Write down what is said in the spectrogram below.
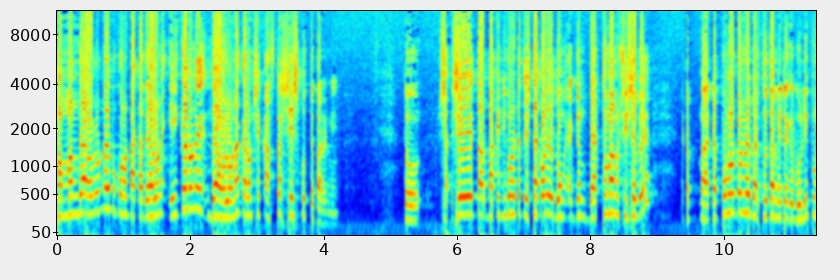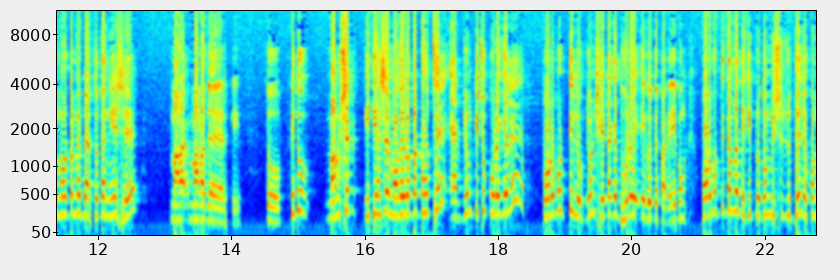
সম্মান দেওয়া হলো না এবং কোনো টাকা দেওয়া হলো না। এই কারণে দেওয়া হলো না, কারণ সে কাজটা শেষ করতে পারেনি। তো সে তার বাকি জীবনটা চেষ্টা করে এবং একজন ব্যর্থ মানুষ হিসেবে একটা পনেরো টনের ব্যর্থতা আমি এটাকে বলি, পনেরো টনের ব্যর্থতা নিয়ে সে মারা যায় আর কি। তো কিন্তু মানুষের ইতিহাসের মজার ব্যাপারটা হচ্ছে, একজন কিছু করে গেলে পরবর্তী লোকজন সেটাকে ধরে এগোতে পারে এবং পরবর্তীতে আমরা দেখি প্রথম বিশ্বযুদ্ধে যখন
